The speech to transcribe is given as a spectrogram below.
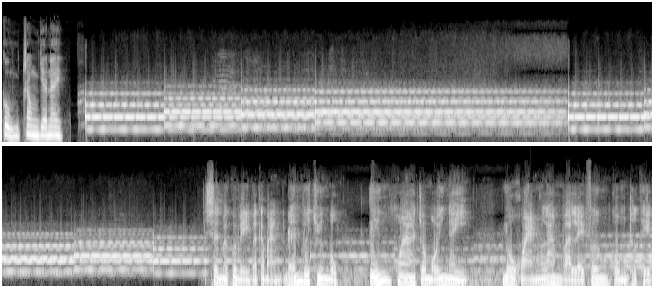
cũng trong giờ này. Xin mời quý vị và các bạn đến với chuyên mục Tiếng Hoa cho mỗi ngày do Hoàng, Lam và Lệ Phương cùng thực hiện.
